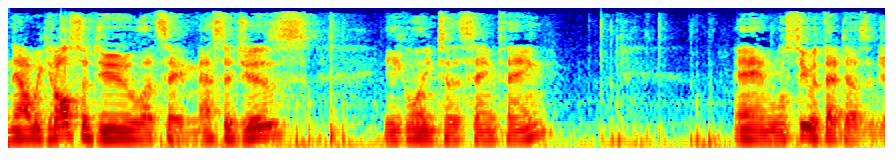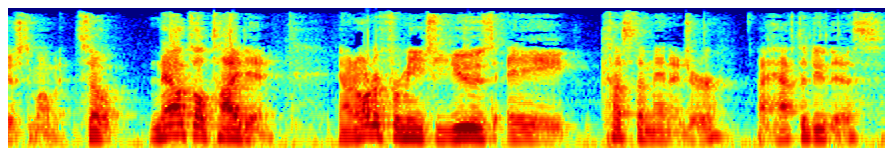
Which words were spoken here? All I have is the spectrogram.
Now we could also do, let's say, messages equaling to the same thing. And we'll see what that does in just a moment. So now it's all tied in. Now in order for me to use a custom manager, I have to do this.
